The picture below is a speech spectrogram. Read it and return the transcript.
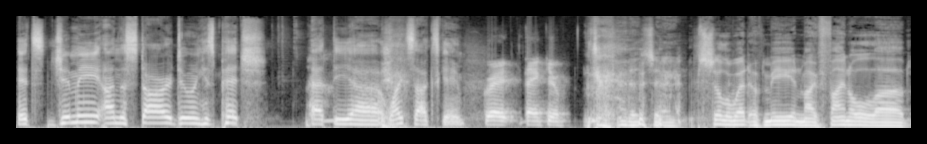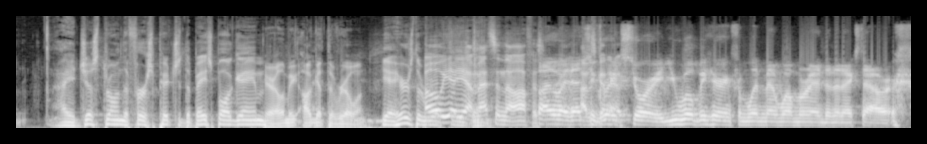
It's Jimmy on the star doing his pitch at the uh, White Sox game. Great, thank you. That is a silhouette of me in my final. Uh, I had just thrown the first pitch at the baseball game. Here, let me. I'll get the real one. Yeah, here's the. Real Oh yeah, thing, yeah. Ben. Matt's in the office. By the way, that's was a gonna- great story. You will be hearing from Lin Manuel Miranda in the next hour.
